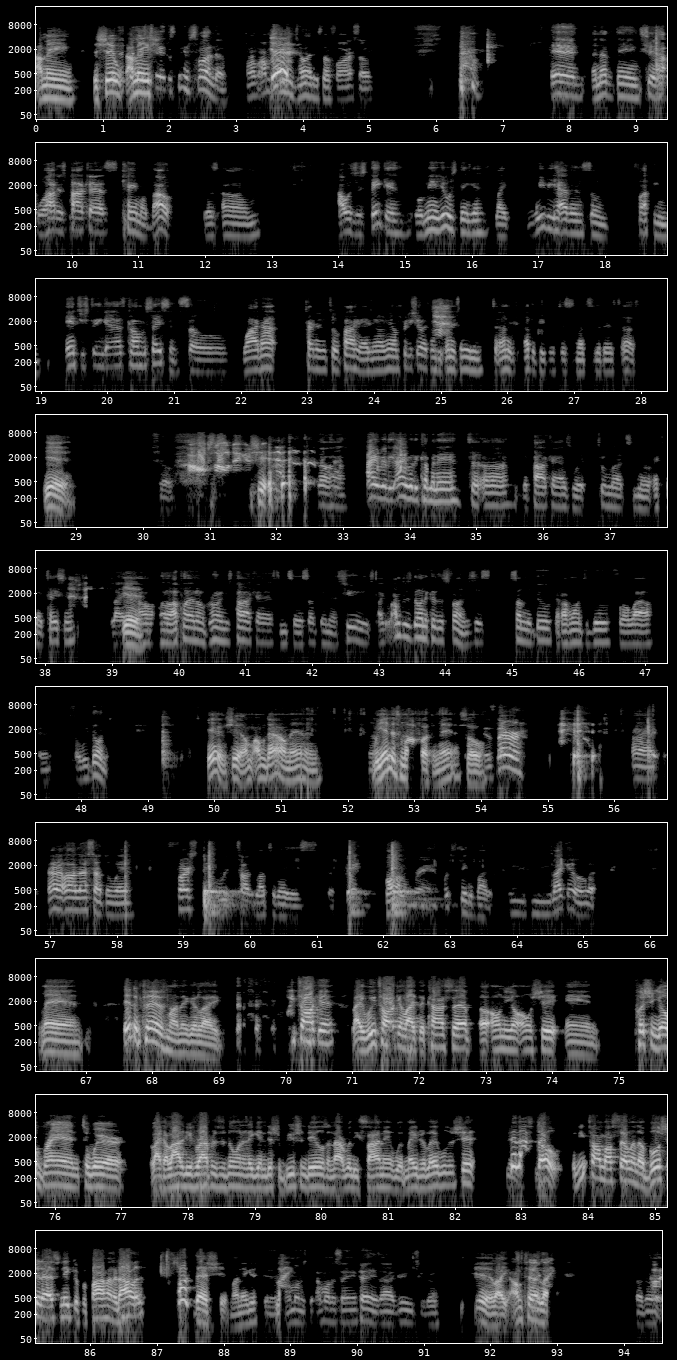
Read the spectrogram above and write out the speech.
I mean, the shit. I mean, this, shit- this seems fun though. I'm, I'm, Yeah. I'm enjoying it so far. So, and another thing, shit. How, well, how this podcast came about was, um, I was just thinking. Well, me and you was thinking like we be having some fucking interesting ass conversations. So why not turn it into a podcast? You know what I mean? I'm pretty sure it's gonna be entertaining to other other people just as much as it is to us. yeah, So. I hope shit. No, uh, I ain't really, I ain't really coming in to uh the podcast with too much, you know, expectation. Like, Yeah. oh, I plan on growing this podcast into something that's huge. Like, I'm just doing it because it's fun. It's just something to do that I wanted to do for a while, and so we doing it. yeah, shit. I'm I'm down, man, and we in this motherfucker, man. So Yes, sir. all right. Now that all that's out the way, first thing we talk about today is the big brand. What you think about it? You, you like it or what? man, it depends, my nigga. Like we talking, like we talking, like the concept of owning your own shit and pushing your brand to where. Like a lot of these rappers is doing, and they getting distribution deals and not really signing with major labels and shit. then that's dope. If you talking about selling a bullshit ass sneaker for five hundred dollars, fuck that shit, my nigga. Yeah, Like- I'm on the, I'm on the same page. I agree with you, though. Yeah, like I'm telling, like Oh, go ahead.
